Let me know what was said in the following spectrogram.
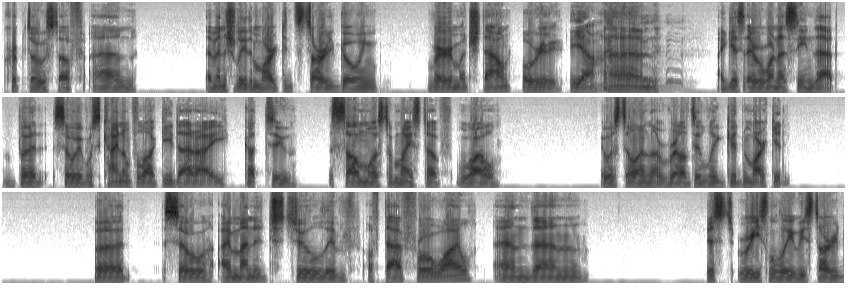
crypto stuff. And eventually, the market started going very much down. Oh, really? Yeah, and I guess everyone has seen that. But so it was kind of lucky that I got to sell most of my stuff while it was still in a relatively good market. But so I managed to live off that for a while, and then just recently we started.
